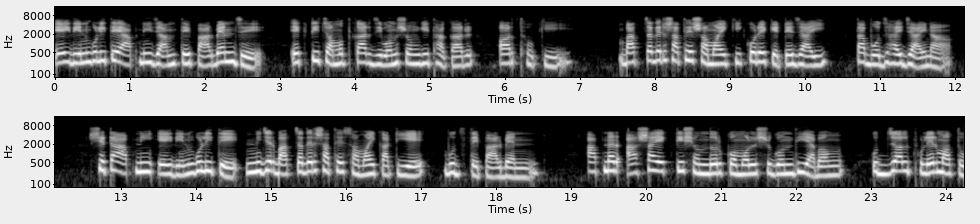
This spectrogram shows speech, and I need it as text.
এই দিনগুলিতে আপনি জানতে পারবেন যে একটি চমৎকার জীবনসঙ্গী থাকার অর্থ কী। বাচ্চাদের সাথে সময় কি করে কেটে যায় তা বোঝাই যায় না। সেটা আপনি এই দিনগুলিতে নিজের বাচ্চাদের সাথে সময় কাটিয়ে বুঝতে পারবেন। আপনার আশা একটি সুন্দর কোমল সুগন্ধি এবং উজ্জ্বল ফুলের মতো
